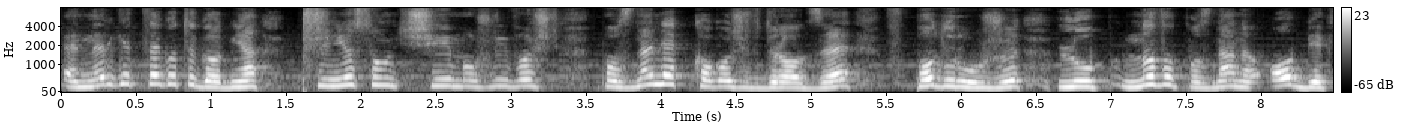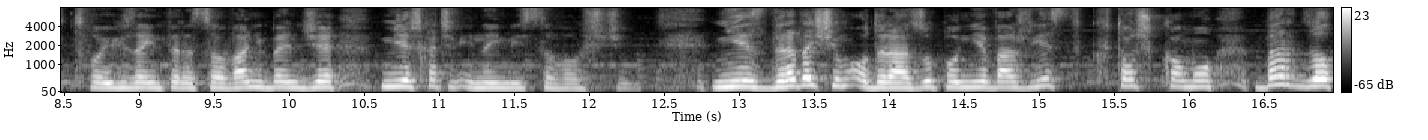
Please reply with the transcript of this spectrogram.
energie tego tygodnia przyniosą Ci możliwość poznania kogoś w drodze, w podróży lub nowo poznany obiekt Twoich zainteresowań będzie mieszkać w innej miejscowości. Nie zdradzaj się od razu, ponieważ jest ktoś, komu bardzo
